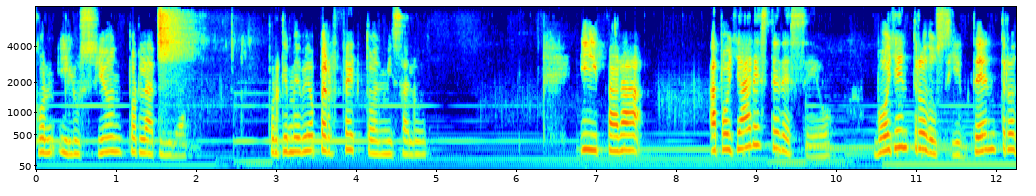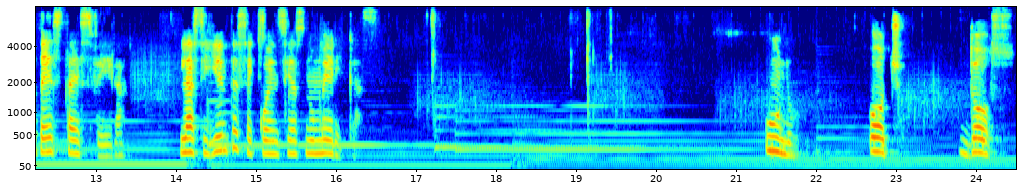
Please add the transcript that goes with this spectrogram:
con ilusión por la vida, porque me veo perfecto en mi salud. Y para apoyar este deseo, voy a introducir dentro de esta esfera las siguientes secuencias numéricas. 1, 8, 2,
